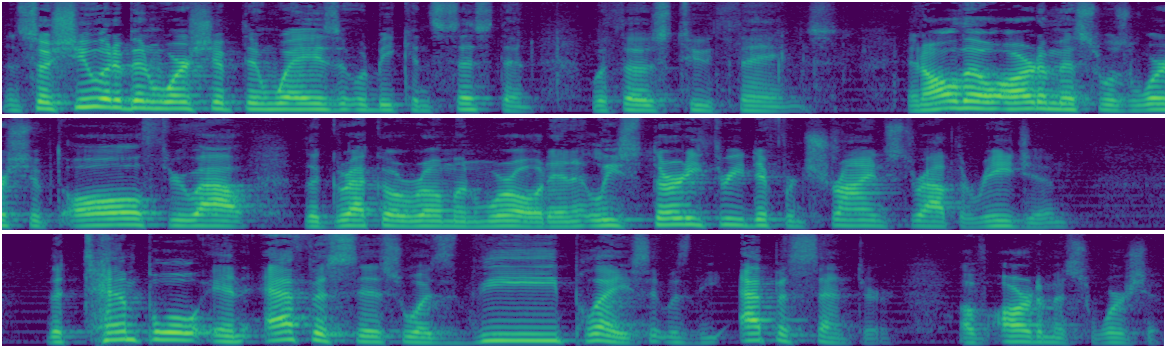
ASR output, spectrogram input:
And so she would have been worshiped in ways that would be consistent with those two things. And although Artemis was worshiped all throughout the Greco Roman world in at least 33 different shrines throughout the region, the temple in Ephesus was the place, it was the epicenter of Artemis worship.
